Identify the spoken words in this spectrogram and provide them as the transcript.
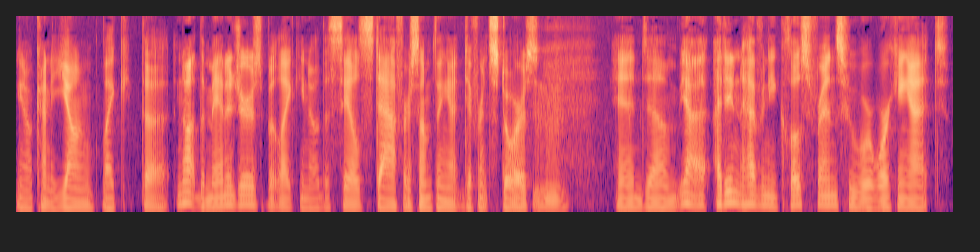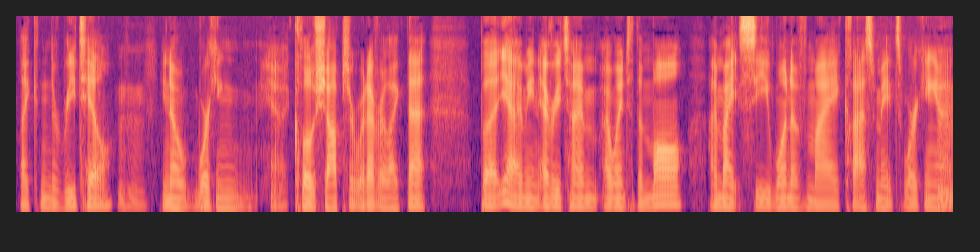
you know kind of young, like the not the managers, but like you know the sales staff or something at different stores. And um, yeah, I didn't have any close friends who were working at like in the retail, you know, working uh, clothes shops or whatever like that. But yeah, I mean, every time I went to the mall, I might see one of my classmates working at you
